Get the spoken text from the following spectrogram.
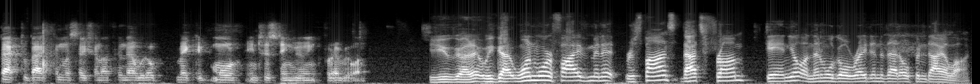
back-to-back conversation. I think that would make it more interesting viewing for everyone. You got it. We've got one more five-minute response. That's from Daniel, and then we'll go right into that open dialogue.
